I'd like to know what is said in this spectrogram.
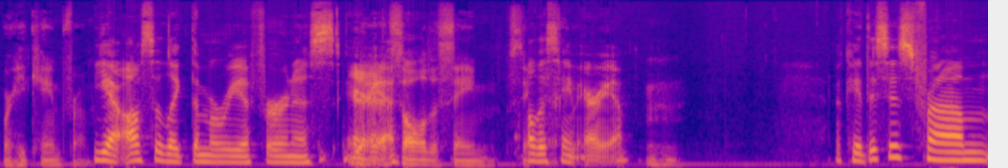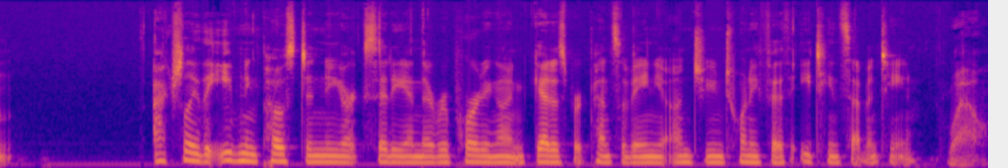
where he came from. Yeah, also like the Maria Furnace area. Yeah, it's all the same. same all the same area. Mm-hmm. Okay, this is from actually the Evening Post in New York City, and they're reporting on Gettysburg, Pennsylvania on June 25th, 1817. Wow.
